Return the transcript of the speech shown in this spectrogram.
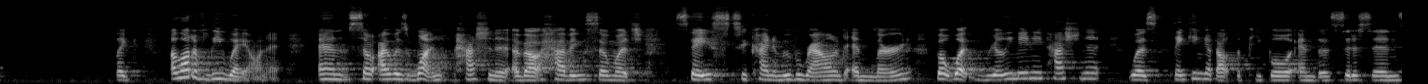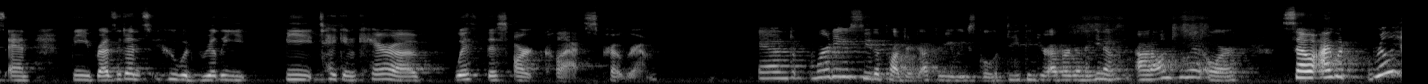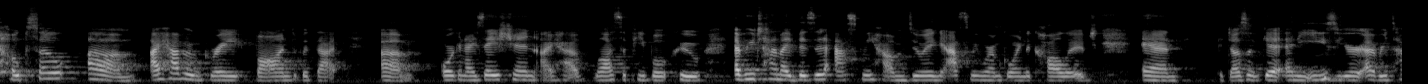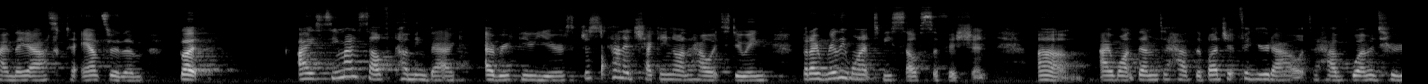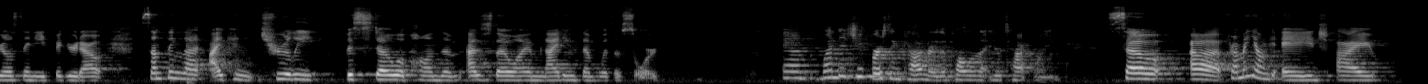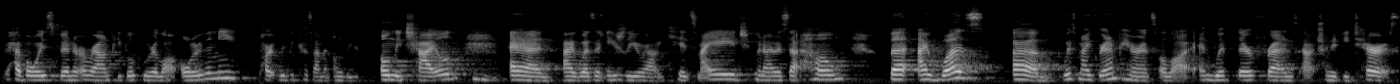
like a lot of leeway on it. And so I was one passionate about having so much space to kind of move around and learn. But what really made me passionate was thinking about the people and the citizens and the residents who would really be taken care of with this art class program. And where do you see the project after you leave school? Do you think you're ever going to, you know, add on to it or? So I would really hope so. Um, I have a great bond with that um, organization. I have lots of people who, every time I visit, ask me how I'm doing, ask me where I'm going to college, and it doesn't get any easier every time they ask to answer them. But I see myself coming back every few years, just kind of checking on how it's doing. But I really want it to be self sufficient. Um, I want them to have the budget figured out, to have what materials they need figured out, something that I can truly bestow upon them as though I am knighting them with a sword. And when did you first encounter the problem that you're tackling? So, uh, from a young age, I have always been around people who are a lot older than me, partly because I'm an only only child, mm-hmm. and I wasn't usually around kids my age when I was at home. But I was um, with my grandparents a lot and with their friends at Trinity Terrace,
